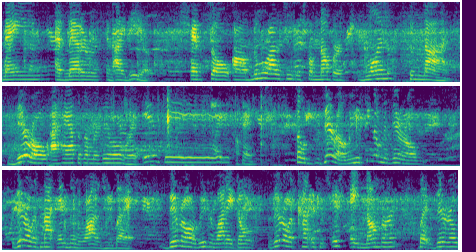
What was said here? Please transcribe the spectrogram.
names, and letters and ideas. And so um, numerology is from numbers 1 through 9. Zero, I have the number zero. Where is it? Okay. So zero, when you see number zero, zero is not in numerology, but zero, the reason why they don't, zero is kind of, it's, it's a number, but zero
